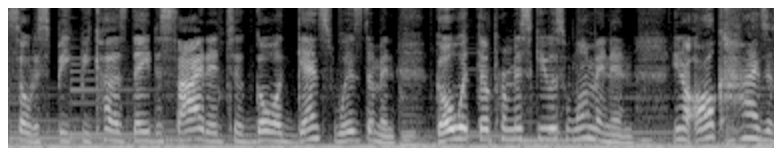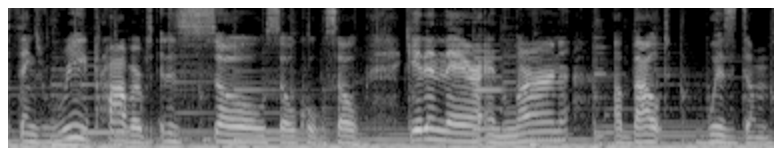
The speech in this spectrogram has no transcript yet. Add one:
so to speak because they decided to go against wisdom and go with the promiscuous woman and you know all kinds of things. Read proverbs. It is so so cool. So get in there and learn about wisdom.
